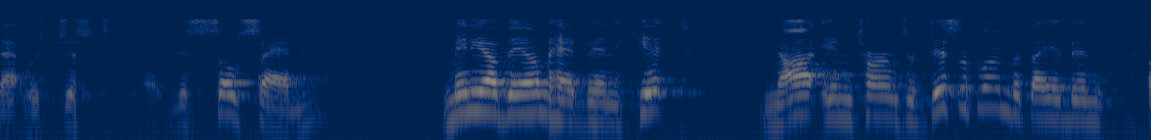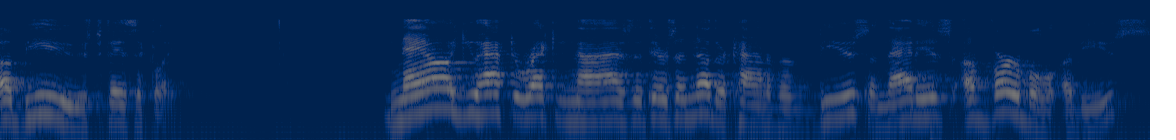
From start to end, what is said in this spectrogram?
That was just uh, just so saddening. Many of them had been hit, not in terms of discipline, but they had been abused physically. Now you have to recognize that there's another kind of abuse, and that is a verbal abuse.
